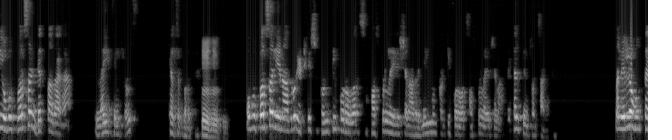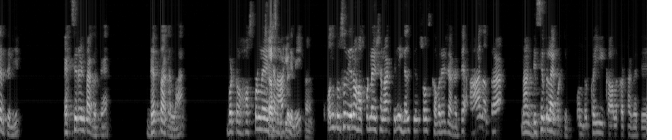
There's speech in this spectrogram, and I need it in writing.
ಈ ಒಬ್ಬ ಪರ್ಸನ್ ಡೆತ್ ಆದಾಗ ಲೈಫ್ ಇನ್ಶೂರೆನ್ಸ್ ಕೆಲಸಕ್ಕೆ ಬರುತ್ತೆ. ಒಬ್ಬ ಪರ್ಸನ್ ಏನಾದರೂ at least twenty four hours hospitalisation ಆದ್ರೆ minimum twenty four hours hospitalisation ಆದ್ರೆ ಹೆಲ್ತ್ ಇನ್ಶೂರೆನ್ಸ್ ಆಗುತ್ತೆ. ನಾನು ಎಲ್ಲೋ ಹೋಗ್ತಾ ಇರ್ತೀನಿ ಆಕ್ಸಿಡೆಂಟ್ ಆಗುತ್ತೆ ಡೆತ್ ಆಗಲ್ಲ ಬಟ್ ಹಾಸ್ಪಿಟಲೈಸೇಷನ್ ಆಗ್ತೀನಿ. ಒಂದು ದಿವಸದ ಏನೋ ಹಾಸ್ಪಿಟಲೈಸೇಷನ್ ಆಗ್ತೀನಿ ಹೆಲ್ತ್ ಇನ್ಶೂರೆನ್ಸ್ ಕವರೇಜ್ ಆಗುತ್ತೆ. ಆ ನಂತರ ನಾನು ಡಿಸೇಬಲ್ ಆಗಿಬಿಡ್ತೀನಿ. ಒಂದು ಕೈ ಕಾಲು ಕಟ್ಟಾಗತ್ತೆ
